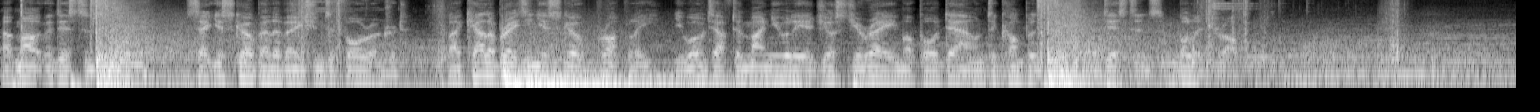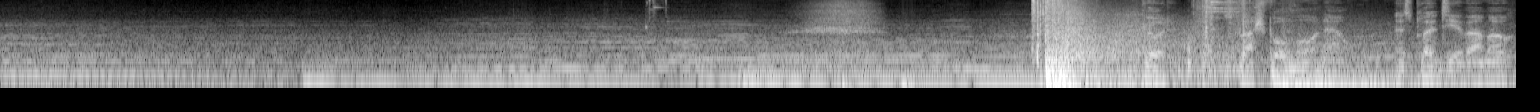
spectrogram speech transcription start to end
I've marked the distance for you. Set your scope elevation to 400. By calibrating your scope properly, you won't have to manually adjust your aim up or down to compensate for the distance and bullet drop. Good. Splash four more now. There's plenty of ammo.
